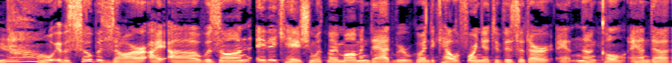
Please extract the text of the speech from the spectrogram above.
here." No, it was so bizarre. I uh, was on a vacation with my mom and dad. We were going to California to visit our aunt and uncle, and uh,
